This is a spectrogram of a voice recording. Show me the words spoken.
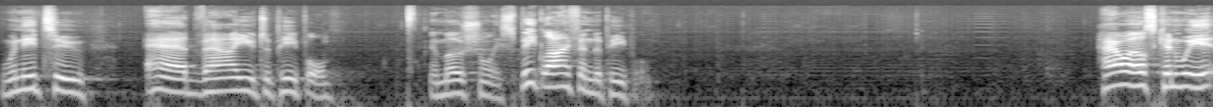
We need to add value to people emotionally, speak life into people. How else can we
